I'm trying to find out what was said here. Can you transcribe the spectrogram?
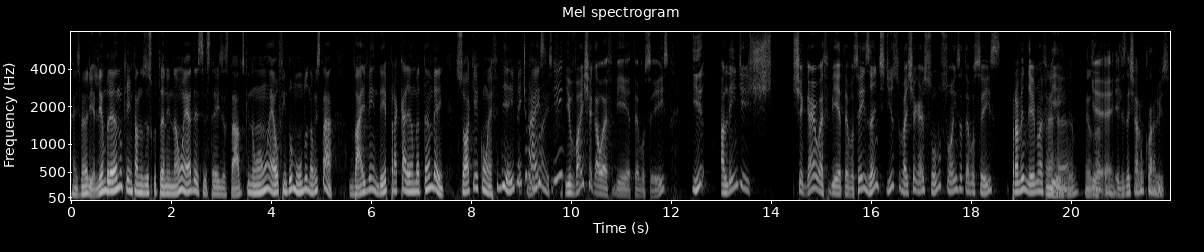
É a maioria. Lembrando, quem está nos escutando e não é desses três estados, que não é o fim do mundo, não está. Vai vender pra caramba também. Só que com FBA vende mais. mais. E E vai chegar o FBA até vocês. E, além de ch- chegar o FBA até vocês, antes disso, vai chegar soluções até vocês para vender no FBA, Aham, né? Que é- exatamente. eles deixaram claro isso.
